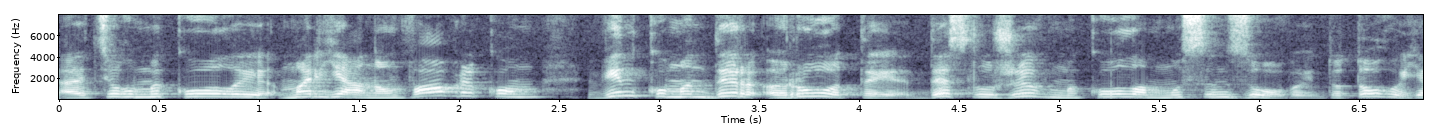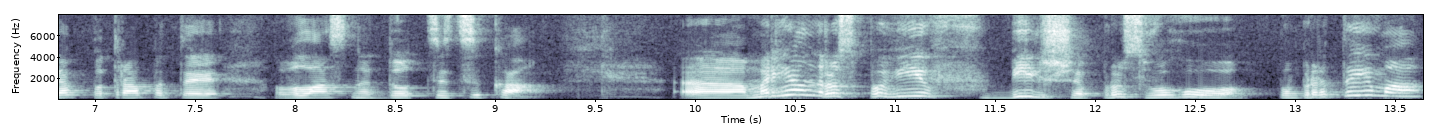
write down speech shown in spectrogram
е, цього Миколи Мар'яном Вавриком. Він командир роти, де служив Микола Мусензовий до того, як потрапити власне до ЦЦК. Е, Мар'ян розповів більше про свого побратима,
